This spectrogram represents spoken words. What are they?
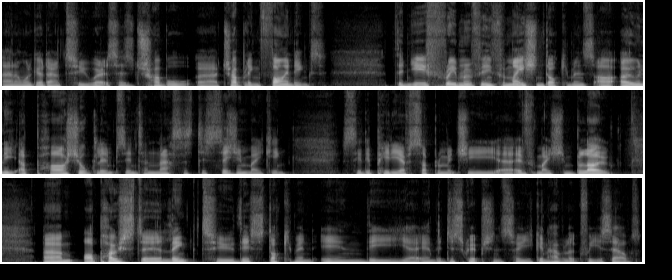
and I want to go down to where it says trouble, uh, troubling findings. The new Freedom of Information documents are only a partial glimpse into NASA's decision making. See the PDF supplementary uh, information below. Um, I'll post a link to this document in the uh, in the description so you can have a look for yourselves.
